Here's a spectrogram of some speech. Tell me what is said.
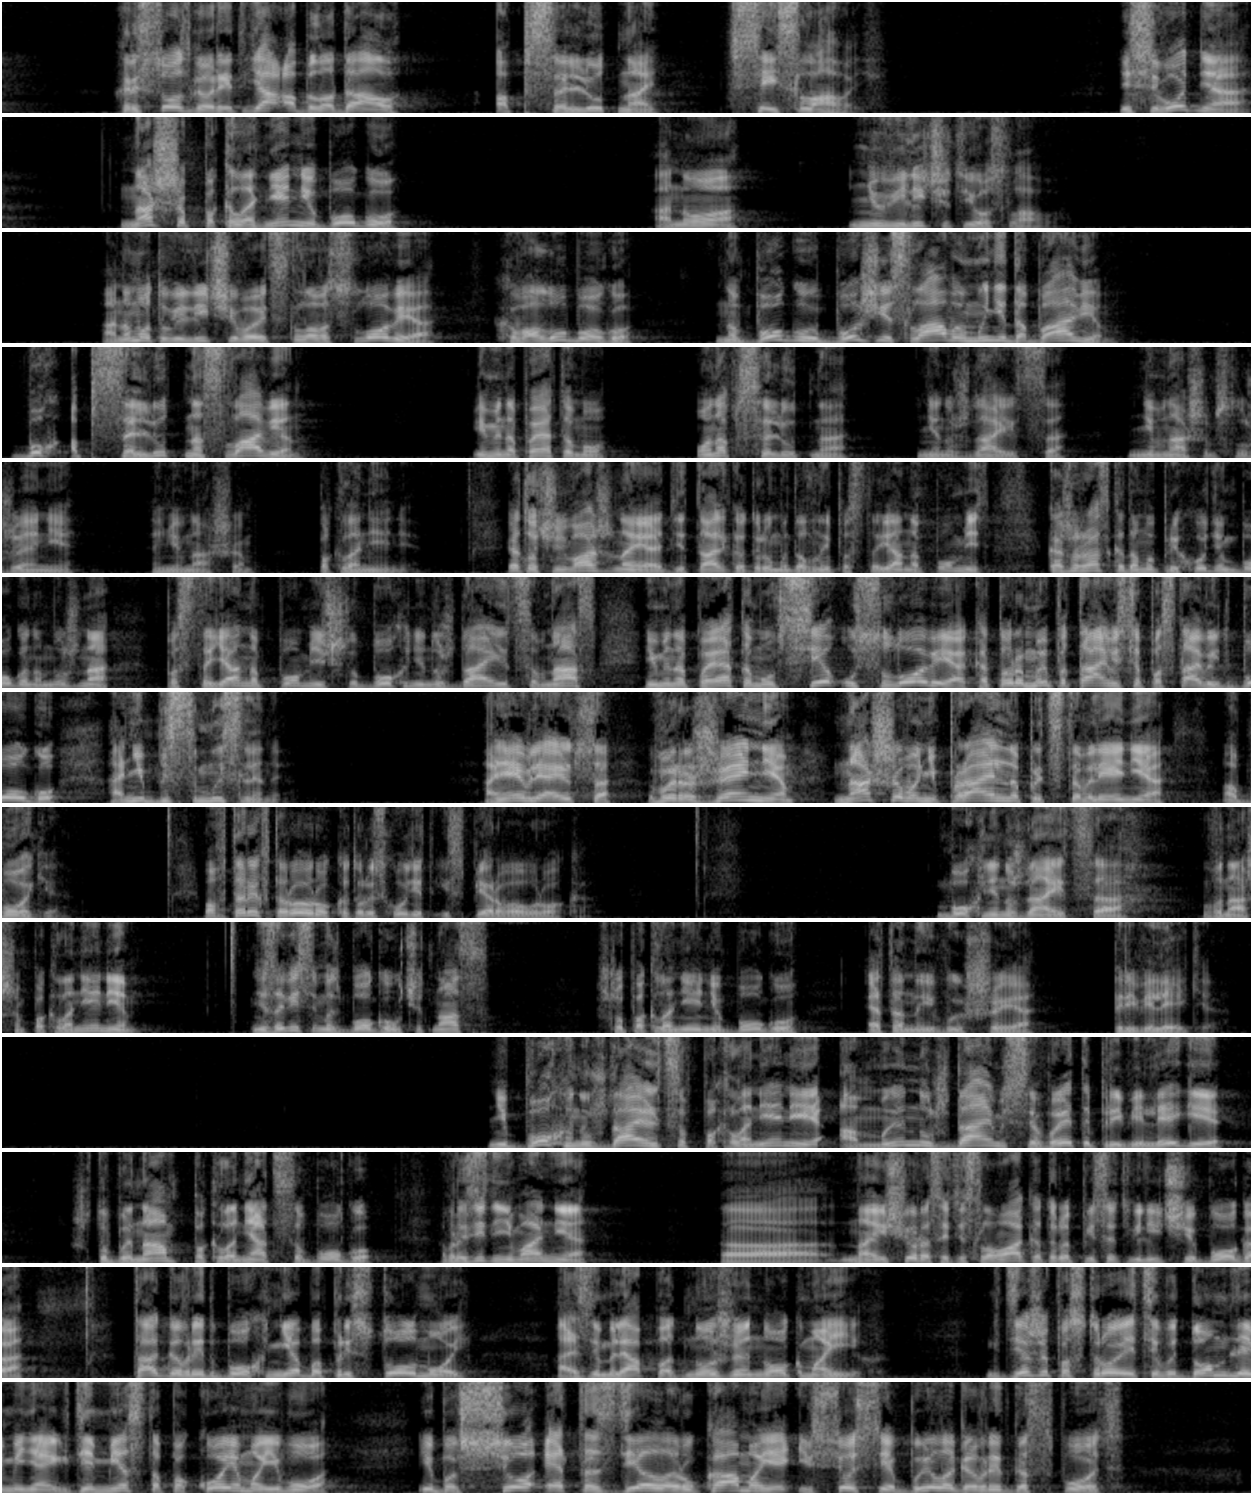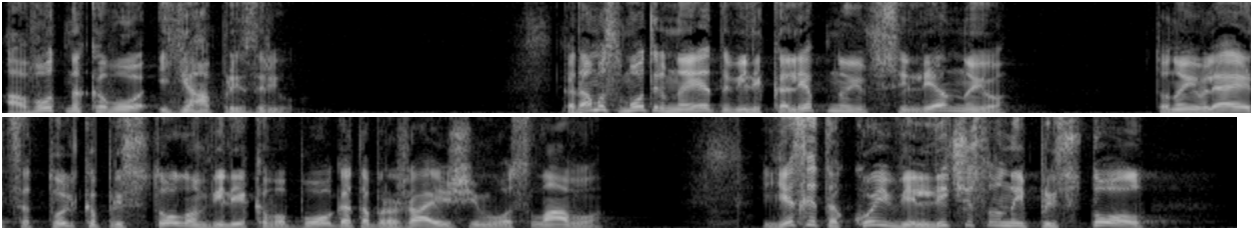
Христос говорит, я обладал абсолютной всей славой. И сегодня наше поклонение Богу, оно не увеличит Его славу. Оно может увеличивать славословие, хвалу Богу, но Богу Божьей славы мы не добавим. Бог абсолютно славен. Именно поэтому Он абсолютно не нуждается ни в нашем служении, ни в нашем поклонении. Это очень важная деталь, которую мы должны постоянно помнить. Каждый раз, когда мы приходим к Богу, нам нужно постоянно помнить, что Бог не нуждается в нас. Именно поэтому все условия, которые мы пытаемся поставить Богу, они бессмысленны. Они являются выражением нашего неправильного представления о Боге. Во-вторых, второй урок, который исходит из первого урока. Бог не нуждается в нашем поклонении. Независимость Бога учит нас, что поклонение Богу – это наивысшая привилегия. Не Бог нуждается в поклонении, а мы нуждаемся в этой привилегии – чтобы нам поклоняться Богу. Обратите внимание э, на еще раз эти слова, которые описывают величие Бога. «Так, говорит Бог, небо – престол мой, а земля – подножие ног моих. Где же построите вы дом для меня, и где место покоя моего? Ибо все это сделала рука моя, и все все было, говорит Господь. А вот на кого я презрю». Когда мы смотрим на эту великолепную вселенную – то оно является только престолом великого Бога, отображающим его славу. Если такой величественный престол,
